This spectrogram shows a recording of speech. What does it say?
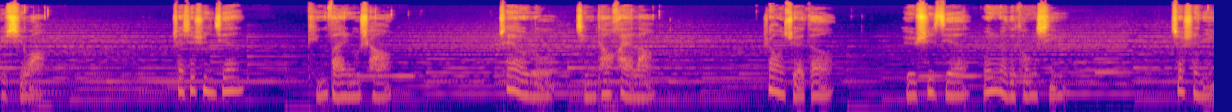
与希望。这些瞬间，平凡如常，却又如惊涛骇浪。让我觉得，与世界温柔的同行，就是你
